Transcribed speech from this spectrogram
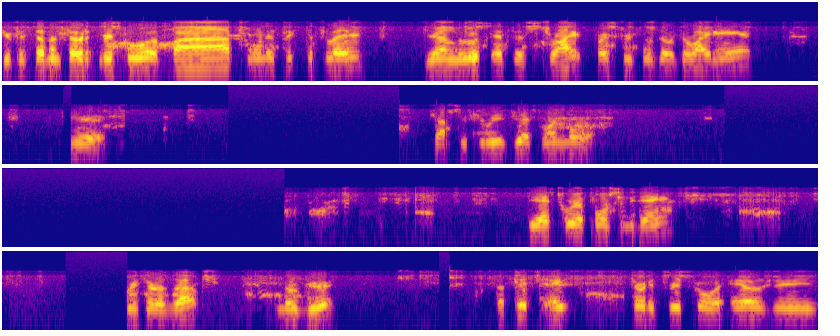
Fifty-seven thirty-three score, five twenty-six to play. John Lewis at the stripe. First free throw with the right hand. Good. Drops to three, just one more. He has 12 points in the game. Free throws up. No good. The 58-33 score. LG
